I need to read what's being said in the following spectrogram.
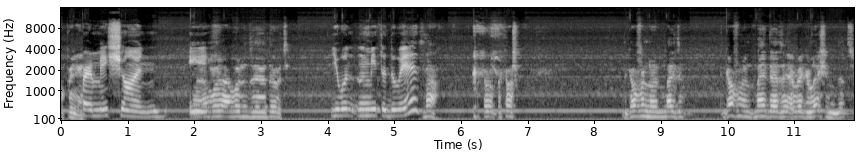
Opinion. permission. I, If would, I wouldn't uh, do it. you want me to do it? No, because, because the government made the government made that uh, regulation. That's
